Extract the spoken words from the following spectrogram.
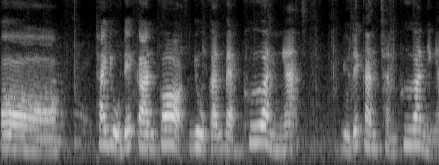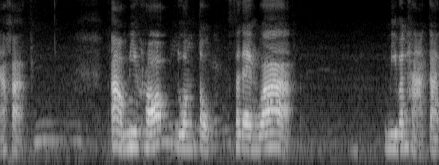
เอ่อถ้าอยู่ด้วยกันก็อยู่กันแบบเพื่อนเงี้ย อยู่ด้วยกันฉันเพื่อนอย่างเงี้ยค่ะ อ้าวมีเคราะห์ดวงตกแสดงว่า มีปัญหากัน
